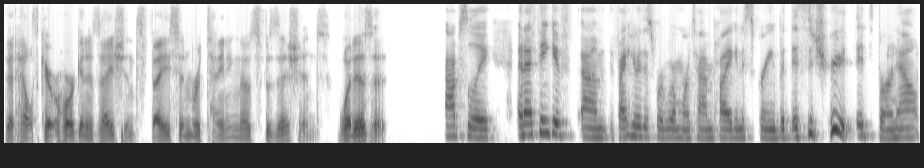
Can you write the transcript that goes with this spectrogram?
that healthcare organizations face in retaining those physicians. What is it? Absolutely. And I think if um, if I hear this word one more time, I'm probably going to scream, but it's the truth. It's burnout,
